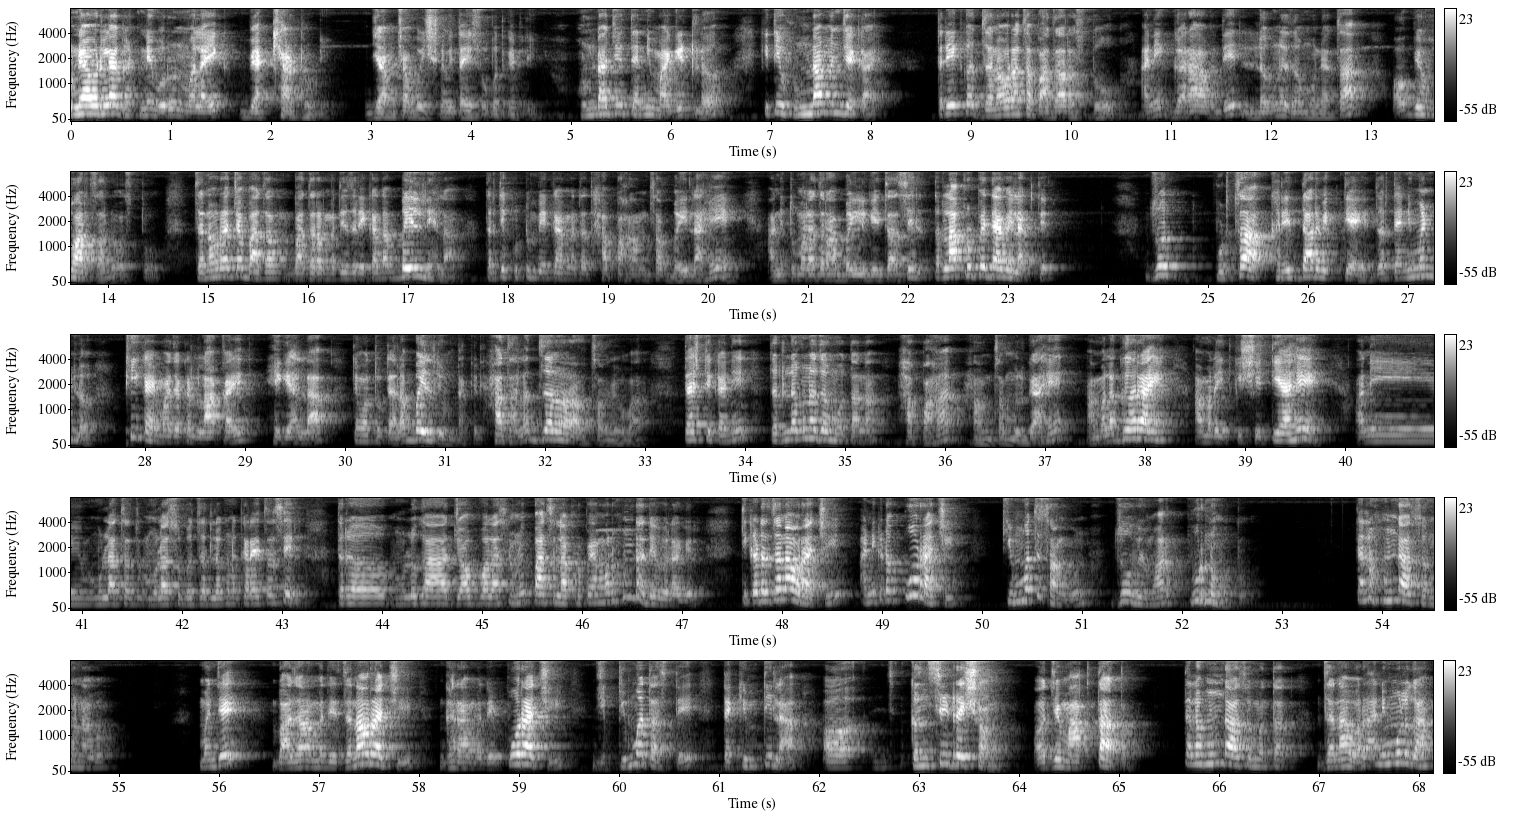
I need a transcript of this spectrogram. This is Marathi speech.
पुण्यावरल्या घटनेवरून मला एक व्याख्या आठवली जी आमच्या वैष्णवीताईसोबत घडली. हुंडाजी त्यांनी मागितलं की ती हुंडा म्हणजे काय? तर एक जनावराचा बाजार असतो आणि घरामध्ये लग्न जमवण्याचा व्यवहार चालू असतो. जनावराच्या बाजा बाजारामध्ये जर एखादा बैल नेला तर ते कुटुंबीय काय म्हणतात? हा पहा आमचा बैल आहे आणि तुम्हाला जर हा बैल घ्यायचा असेल तर लाख रुपये द्यावे लागतील. जो पुढचा खरीददार व्यक्ती आहे जर त्यांनी म्हटलं ठीक आहे माझ्याकडे लाख आहेत हे घ्या लाख तेव्हा तो त्याला बैल देऊन टाकेल. हा झाला जनावरांचा व्यवहार. त्याच ठिकाणी तर लग्न जमवताना हा पहा हा आमचा मुलगा आहे आम्हाला घर आहे आम्हाला इतकी शेती आहे आणि मुलाचा मुलासोबत जर लग्न करायचं असेल तर मुलगा जॉबवाला असल्यामुळे पाच लाख रुपये आम्हाला हुंडा द्यावे लागेल. तिकडं जनावराची आणि इकडं पोराची किंमत सांगून जो व्यवहार पूर्ण होतो. त्याला हुंडा असं म्हणावं. म्हणजे बाजारामध्ये जनावराची घरामध्ये पोराची जी किंमत असते त्या किमतीला कन्सिडरेशन जे मागतात त्याला हुंडा असं म्हणतात जनावर आणि मुलगा.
